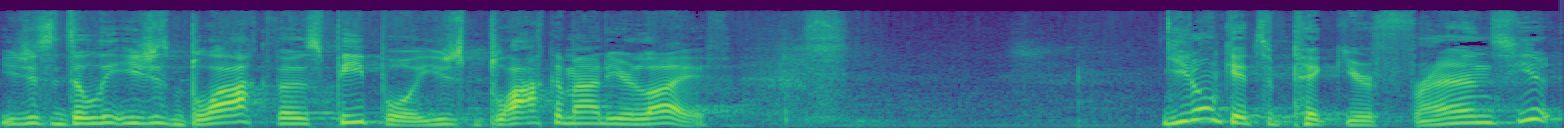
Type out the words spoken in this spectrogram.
You just delete, you just block those people. You just block them out of your life. You don't get to pick your friends. You,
